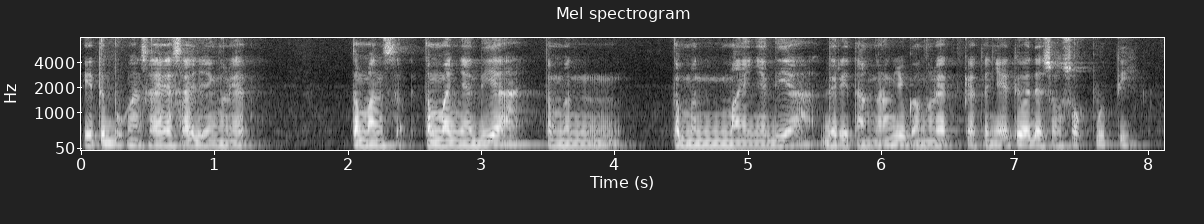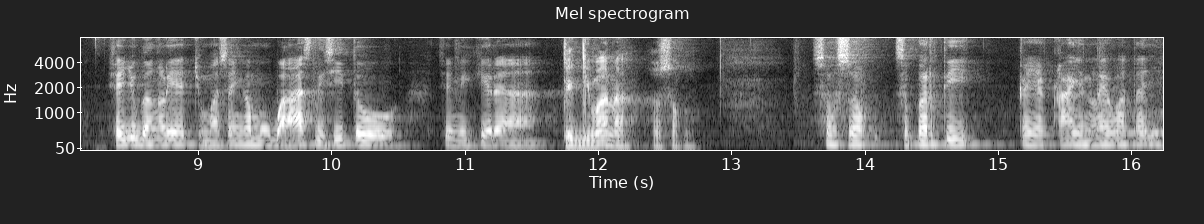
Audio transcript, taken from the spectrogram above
itu bukan saya saja yang ngeliat, teman temannya dia teman teman mainnya dia dari Tangerang juga ngeliat katanya itu ada sosok putih. Saya juga ngeliat cuma saya nggak mau bahas di situ. Saya mikirnya kayak gimana sosok? sosok seperti kayak kain lewat aja.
